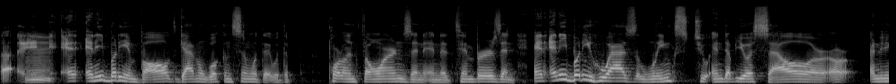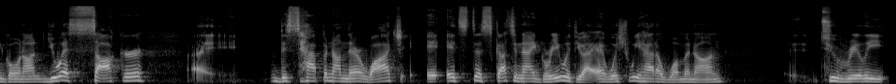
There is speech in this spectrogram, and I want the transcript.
Uh, mm. Anybody involved, Gavin Wilkinson with the with the Portland Thorns and, and the Timbers, and, and anybody who has links to NWSL or, or anything going on, U.S. soccer, uh, this happened on their watch. It, it's disgusting. I agree with you. I, I wish we had a woman on to really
